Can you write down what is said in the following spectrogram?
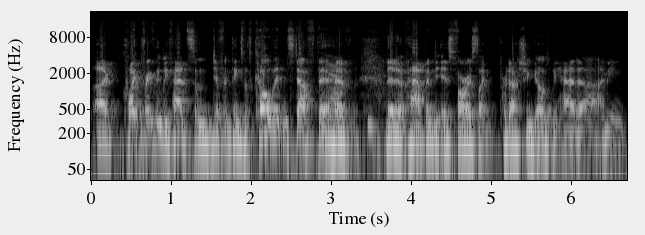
uh, quite frankly, we've had some different things with COVID and stuff that yeah. have that have happened as far as like production goes. We had, uh, I mean,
